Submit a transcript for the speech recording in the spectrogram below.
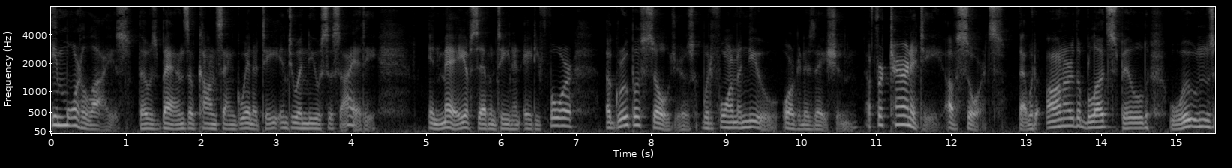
immortalize those bands of consanguinity into a new society. In May of 1784, a group of soldiers would form a new organization, a fraternity of sorts, that would honor the blood spilled, wounds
